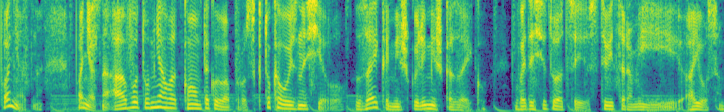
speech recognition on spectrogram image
Понятно, понятно. А вот у меня к вам такой вопрос. Кто кого изнасиловал? Зайка Мишку или Мишка Зайку? В этой ситуации с Твиттером и iOS?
